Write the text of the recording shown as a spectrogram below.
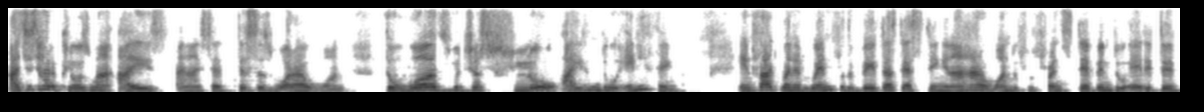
I just had to close my eyes and I said, This is what I want. The words would just flow. I didn't do anything. In fact, when it went for the beta testing and I had a wonderful friend step in to edit it,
